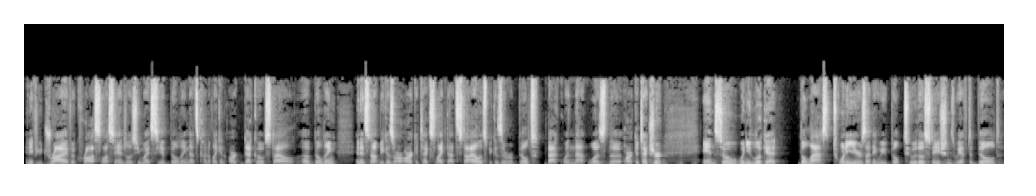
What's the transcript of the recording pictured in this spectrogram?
And if you drive across Los Angeles, you might see a building that's kind of like an Art Deco style uh, building. And it's not because our architects like that style; it's because they were built back when that was the architecture. and so when you look at the last 20 years, I think we've built two of those stations. We have to build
